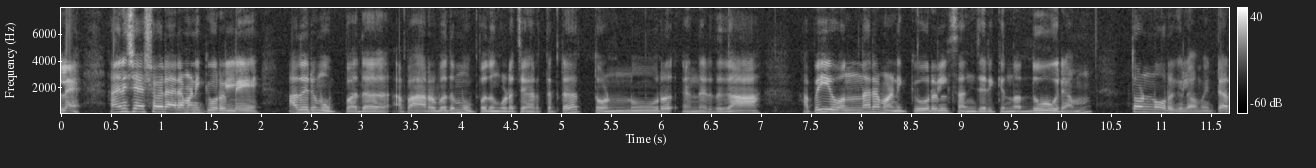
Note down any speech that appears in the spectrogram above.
അല്ലേ? അതിനുശേഷം ഒരു അരമണിക്കൂറില്ലേ? അതൊരു മുപ്പത്. അപ്പോൾ അറുപതും മുപ്പതും കൂടെ ചേർത്തിട്ട് തൊണ്ണൂറ് എന്നെഴുതുക. അപ്പോൾ ഈ ഒന്നര മണിക്കൂറിൽ സഞ്ചരിക്കുന്ന ദൂരം തൊണ്ണൂറ് കിലോമീറ്റർ.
